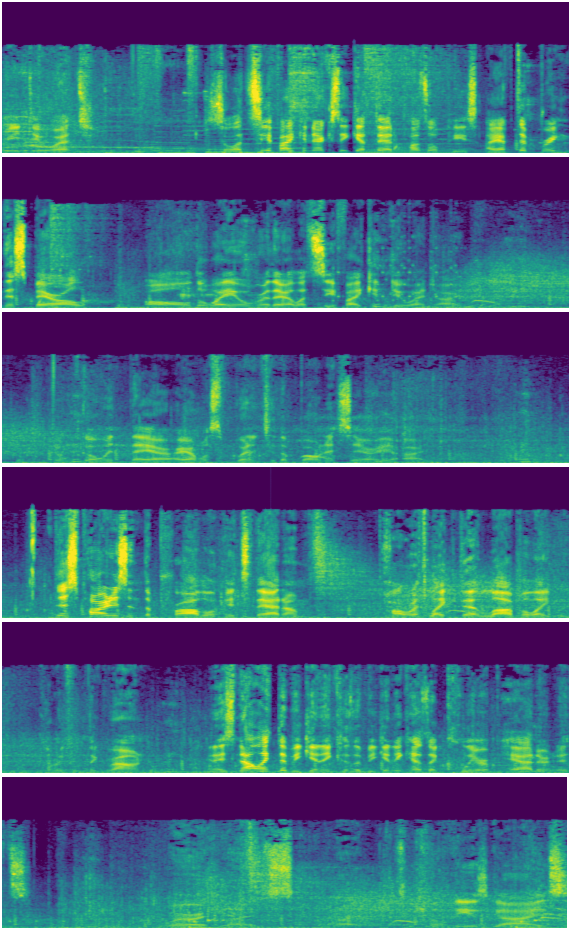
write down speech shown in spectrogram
redo it. So let's see if I can actually get that puzzle piece. I have to bring this barrel all the way over there. Let's see if I can do it. Alright. Don't go in there. I almost went into the bonus area. Alright. This part isn't the problem. It's that, um, part with, like, that lava, like, coming from the ground. And it's not like the beginning, because the beginning has a clear pattern. It's... Where it... Right. Right. Kill these guys.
